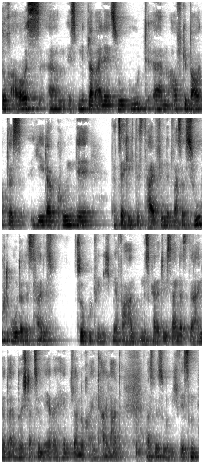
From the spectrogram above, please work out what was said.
durchaus ähm, es mittlerweile so gut ähm, aufgebaut, dass jeder Kunde tatsächlich das Teil findet, was er sucht oder das Teil ist so gut wie nicht mehr vorhanden. Es kann natürlich sein, dass der ein oder andere stationäre Händler noch einen Teil hat, was wir so nicht wissen.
